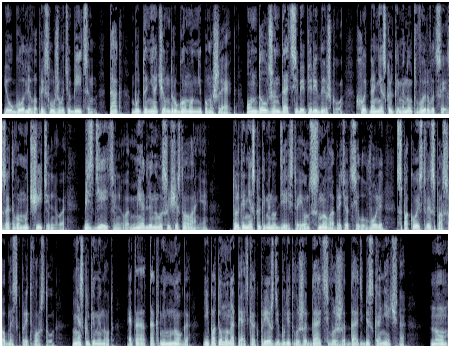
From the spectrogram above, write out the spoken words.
и угодливо прислуживать убийцам, так, будто ни о чем другом он не помышляет. Он должен дать себе передышку, хоть на несколько минут вырваться из этого мучительного, бездеятельного, медленного существования — только несколько минут действия, и он снова обретет силу воли, спокойствие, способность к притворству. Несколько минут. Это так немного. И потом он опять, как прежде, будет выжидать, выжидать бесконечно. Ну,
